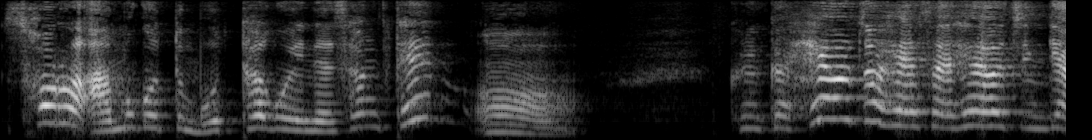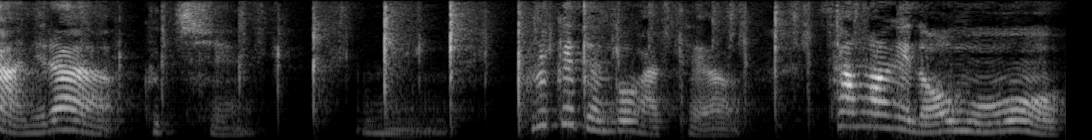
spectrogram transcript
서로 아무것도 못하고 있는 상태? 어. 그러니까 헤어져 해서 헤어진 게 아니라 그치. 음, 그렇게 된 것 같아요. 상황이 너무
